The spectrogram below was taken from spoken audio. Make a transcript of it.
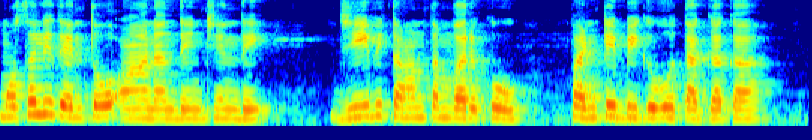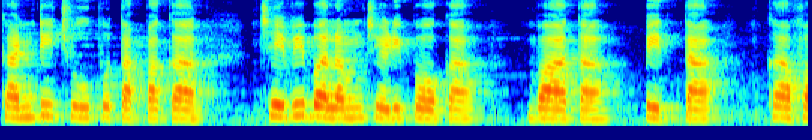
ముసలిదెంతో ఆనందించింది. జీవితాంతం వరకు పంటి బిగువు తగ్గక కంటి చూపు తప్పక చెవి బలం చెడిపోక వాత పిత్త కఫ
